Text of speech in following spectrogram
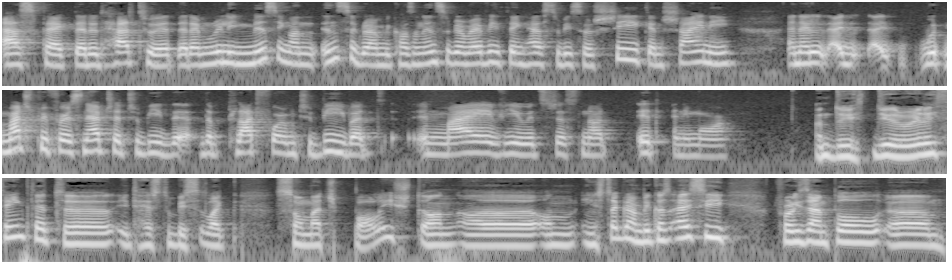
aspect that it had to it that I'm really missing on Instagram because on Instagram everything has to be so chic and shiny. And I, I, I would much prefer Snapchat to be the, the platform to be, but in my view, it's just not it anymore. And do you, do you really think that uh, it has to be like so much polished on uh, on Instagram? Because I see, for example, um,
